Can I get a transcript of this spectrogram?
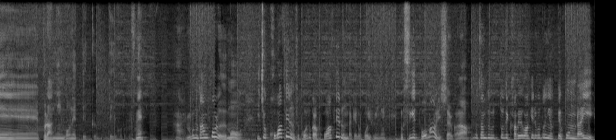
えー、プランニングを練っていくっていうことですね。はい、僕のタウンホールも一応壊せるんですよ。こういうとこから壊せるんだけど、こういう風にね。すげえ遠回りしちゃうから、ちゃんとウッドで壁を開けることによって、本来、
